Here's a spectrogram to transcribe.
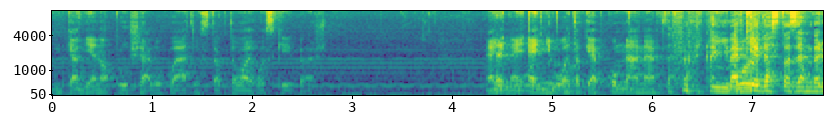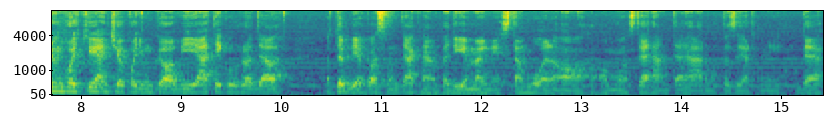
inkább ilyen apróságok változtak tavalyhoz képest. Ennyi, Ennyi ennyi, volt ennyi volt a Capcomnál, mert, Ennyi mert volt. kérdezte az emberünk, hogy kíváncsiak vagyunk a Wii játékokra, de a, a többiek azt mondták nem, pedig én megnéztem volna a, a Monster Hunter 3-at azért még, de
